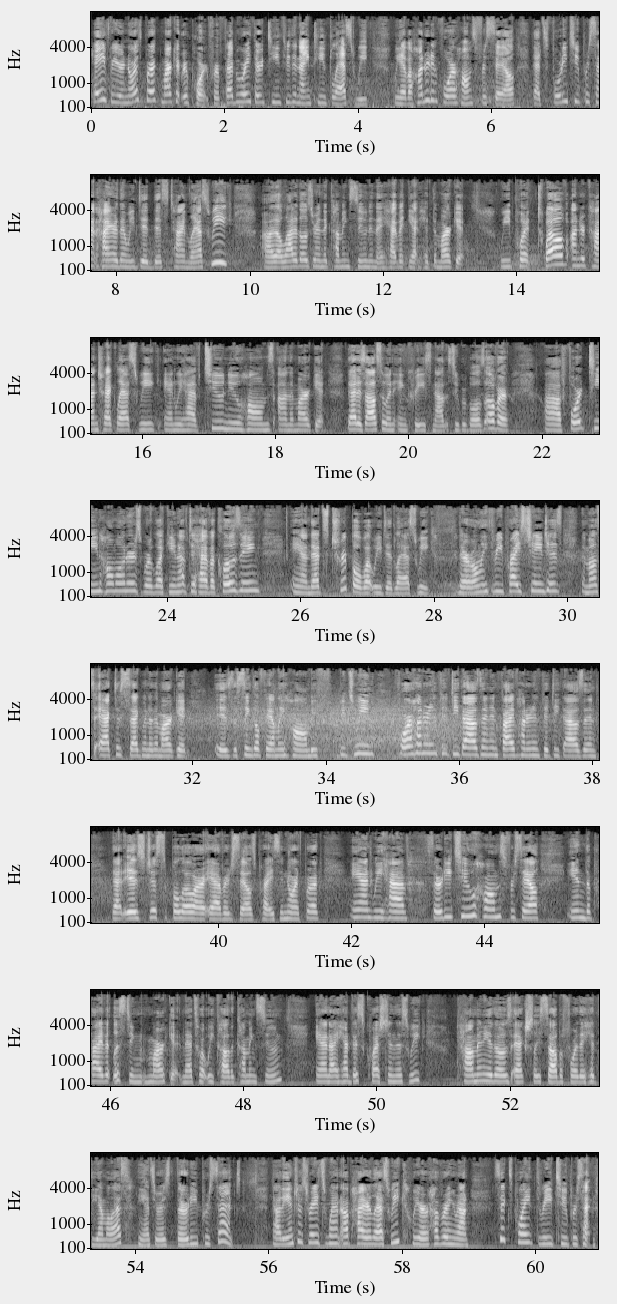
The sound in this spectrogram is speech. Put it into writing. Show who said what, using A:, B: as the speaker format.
A: Hey, for your Northbrook market report for February 13th through the 19th last week, we have 104 homes for sale. That's 42% higher than we did this time last week. Uh, a lot of those are in the coming soon and they haven't yet hit the market. We put 12 under contract last week and we have two new homes on the market. That is also an increase now that Super Bowl is over. Uh, 14 homeowners were lucky enough to have a closing and that's triple what we did last week. There are only three price changes. The most active segment of the market is the single family home be- between 450,000 and 550,000. That is just below our average sales price in Northbrook. And we have 32 homes for sale in the private listing market. And that's what we call the coming soon. And I had this question this week. How many of those actually sell before they hit the MLS? The answer is 30%. Now, the interest rates went up higher last week. We are hovering around 6.32%.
